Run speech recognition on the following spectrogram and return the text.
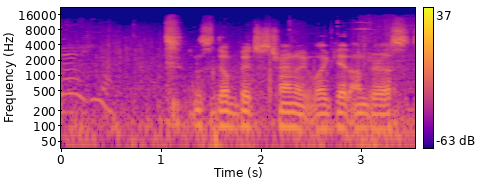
Stay here. This dumb bitch is trying to like get under us.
